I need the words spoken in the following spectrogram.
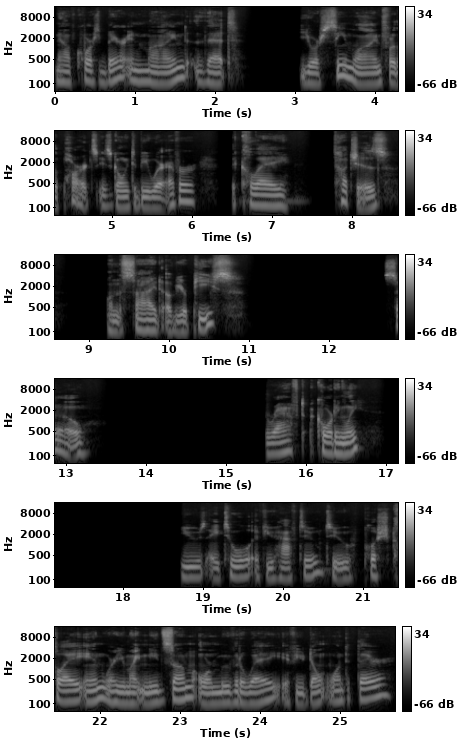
Now, of course, bear in mind that your seam line for the parts is going to be wherever the clay touches on the side of your piece. So, draft accordingly. Use a tool if you have to to push clay in where you might need some or move it away if you don't want it there.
